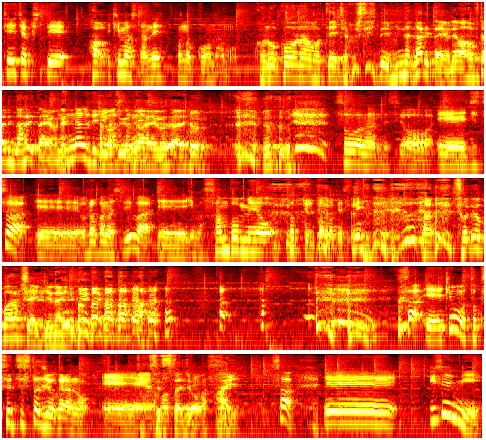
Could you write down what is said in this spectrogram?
定着してきましたねこのコーナーも。このコーナーも定着してきてみんな慣れたよね。あ、二人慣れたよね。慣れてきましたね。だいぶだいぶ。そうなんですよ、えー、実は、えー、裏話では、えー、今3本目を撮ってるところですね。それをばらしちゃいけないよ。さあ、えー、今日も特設スタジオからの、えー、特設スタジオ。はい。さあ、えー、以前に、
